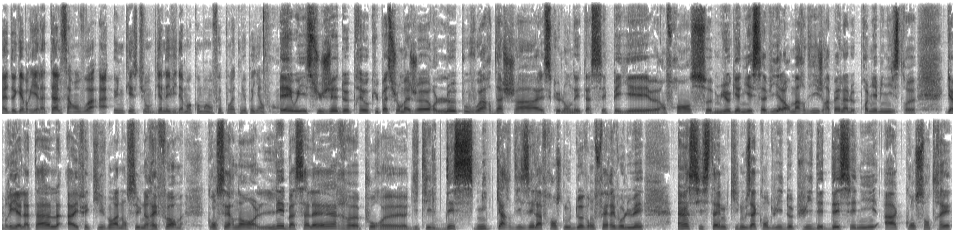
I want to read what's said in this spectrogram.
de Gabriel Attal. Ça renvoie à une question, bien évidemment, comment on fait pour être mieux payé en France? Eh oui, sujet de préoccupation majeure, le pouvoir d'achat. Est-ce que l'on est assez payé euh, en France, mieux gagner sa vie Alors mardi, je rappelle, hein, le Premier ministre euh, Gabriel Attal a effectivement annoncé une réforme concernant les bas salaires euh, pour, dit-il, désmicardiser la France. Nous devons faire évoluer un système qui nous a conduit depuis des décennies à concentrer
